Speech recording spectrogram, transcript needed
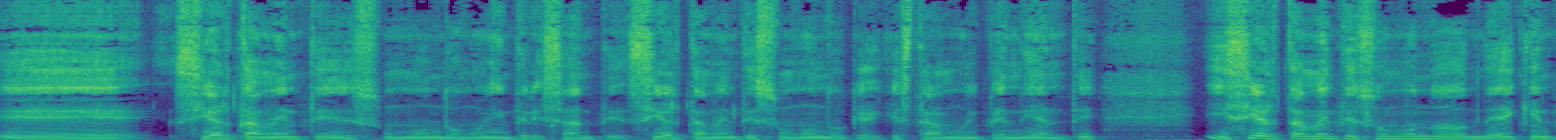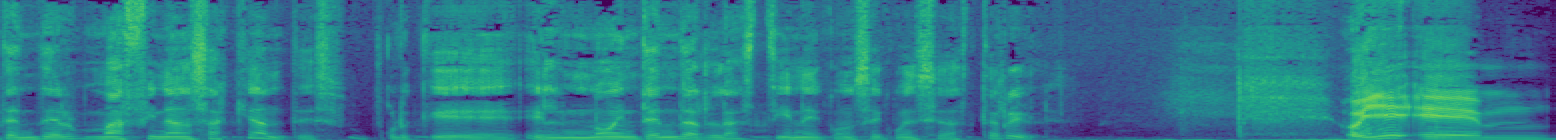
Eh, ciertamente es un mundo muy interesante, ciertamente es un mundo que hay que estar muy pendiente y ciertamente es un mundo donde hay que entender más finanzas que antes, porque el no entenderlas tiene consecuencias terribles. Oye, em,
